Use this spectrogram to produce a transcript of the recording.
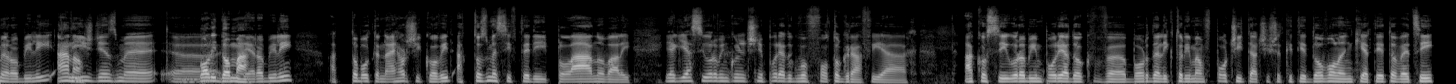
sme robili a týždeň sme uh, Boli doma. nerobili. A to bol ten najhorší COVID a to sme si vtedy plánovali. Jak ja si urobím konečne poriadok vo fotografiách, ako si urobím poriadok v bordeli, ktorý mám v počítači, všetky tie dovolenky a tieto veci.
